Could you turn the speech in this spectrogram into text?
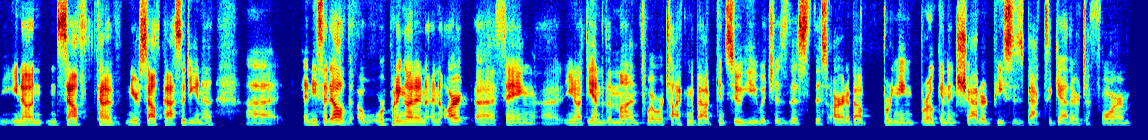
you know, in, in, South, kind of near South Pasadena. Uh, and he said, "Oh, uh, we're putting on an, an art uh, thing, uh, you know, at the end of the month where we're talking about kintsugi, which is this this art about bringing broken and shattered pieces back together to form,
